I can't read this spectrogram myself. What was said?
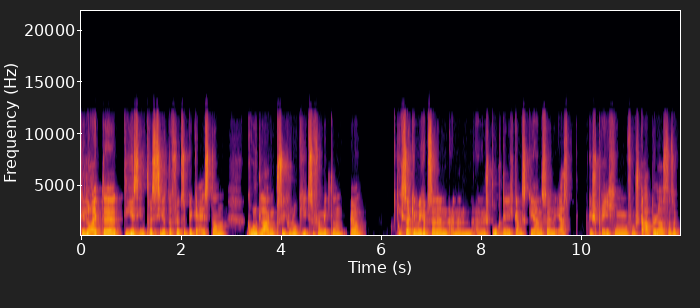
die Leute, die es interessiert, dafür zu begeistern, Grundlagenpsychologie zu vermitteln. Ja ich sage immer, ich habe so einen, einen, einen Spruch, den ich ganz gern so in Erstgesprächen vom Stapel lasse und sage,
